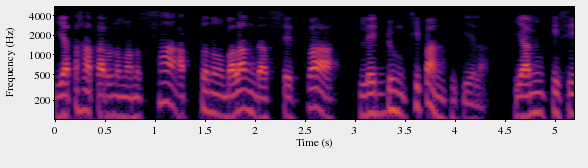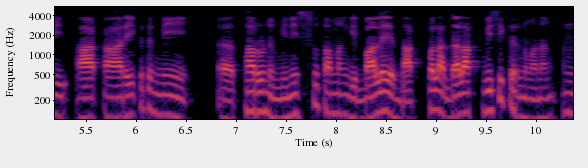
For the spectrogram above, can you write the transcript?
යතහ තරුණ මනුස්සා අත්තනෝ බලන් දස්සෙත්වා ලෙඩ්ඩුන් කිපන්ති කියලා. යම් කිසි ආකාරයකට මේ තරුණ මිනිස්සු තමන්ගේ බලය දක්වලා ගලක් විසි කරනවා නම් අන්න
